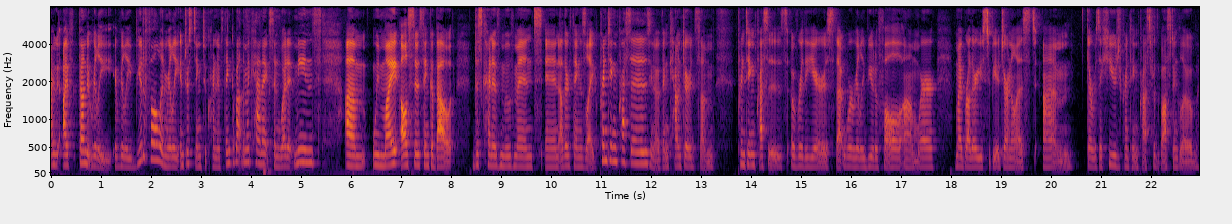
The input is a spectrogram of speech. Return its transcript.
I, I found it really really beautiful and really interesting to kind of think about the mechanics and what it means. Um, we might also think about this kind of movement in other things like printing presses. You know, I've encountered some printing presses over the years that were really beautiful. Um, where my brother used to be a journalist, um, there was a huge printing press for the Boston Globe,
